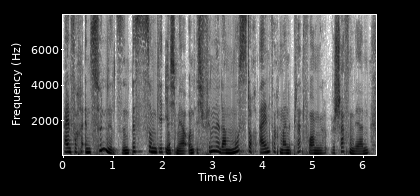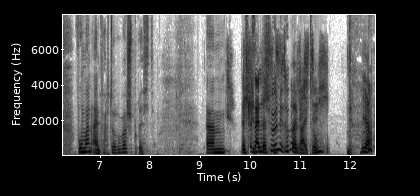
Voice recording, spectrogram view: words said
einfach entzündet sind bis zum geht nicht mehr und ich finde, da muss doch einfach mal eine Plattform geschaffen werden, wo man einfach darüber spricht. Ähm, das ich ist finde, eine schöne Überleitung. Wichtig. Ja.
